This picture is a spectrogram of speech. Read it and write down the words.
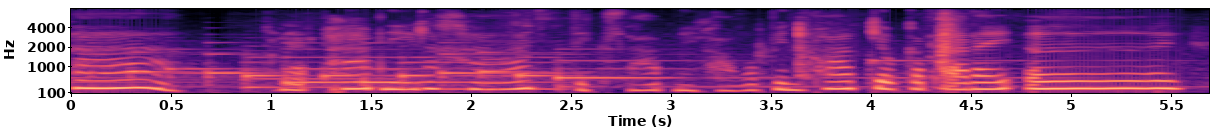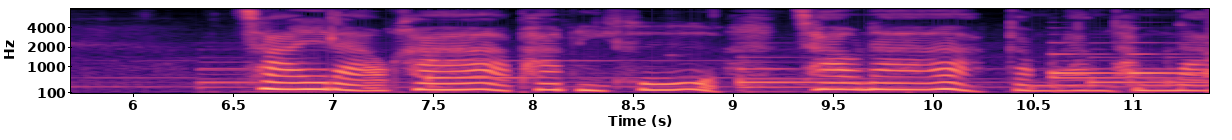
ค่ะ และภาพนี้ล่ะคะเด็กทราบไหมคะว่าเป็นภาพเกี่ยวกับอะไรเอ่ยใช่แล้วค่ะ ภาพนี้คือ ชาวนากำลังทำนา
